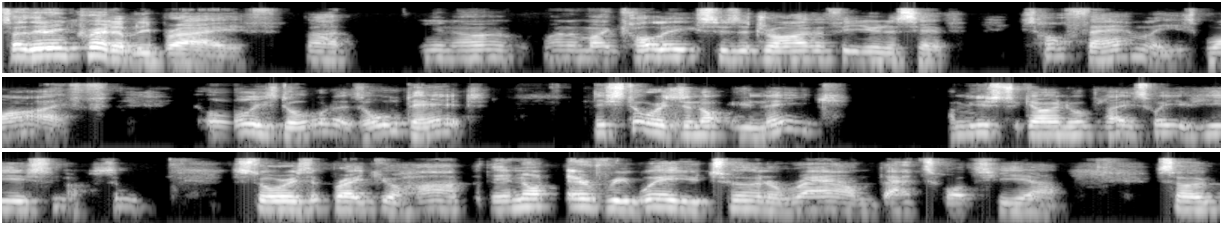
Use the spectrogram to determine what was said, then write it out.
So they're incredibly brave. But, you know, one of my colleagues who's a driver for UNICEF, his whole family, his wife, all his daughters, all dead. These stories are not unique. I'm used to going to a place where you hear some, some stories that break your heart, but they're not everywhere you turn around. That's what's here. So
